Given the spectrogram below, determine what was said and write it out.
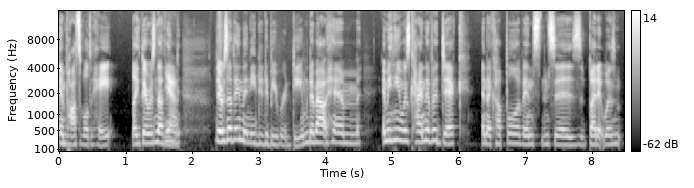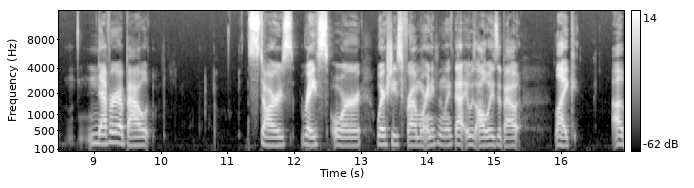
impossible to hate. Like there was nothing Yeah. there was nothing that needed to be redeemed about him. I mean he was kind of a dick in a couple of instances but it was never about star's race or where she's from or anything like that. It was always about like a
